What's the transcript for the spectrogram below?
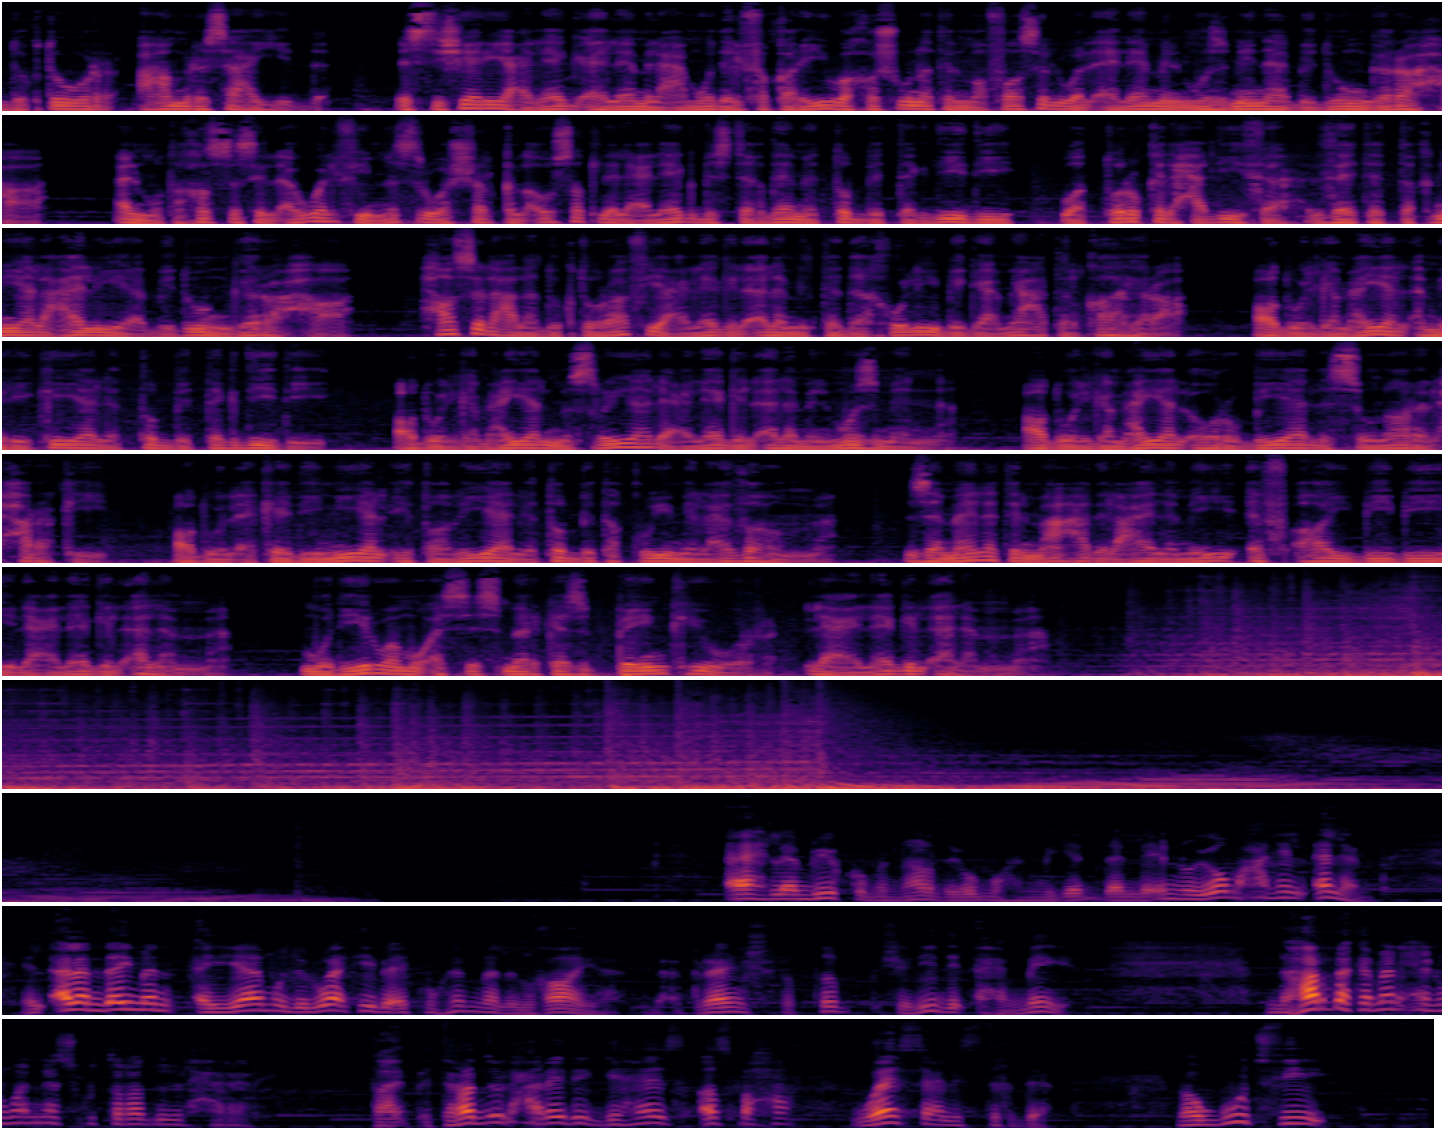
الدكتور عمرو سعيد استشاري علاج آلام العمود الفقري وخشونة المفاصل والآلام المزمنة بدون جراحة. المتخصص الأول في مصر والشرق الأوسط للعلاج باستخدام الطب التجديدي والطرق الحديثة ذات التقنية العالية بدون جراحة. حاصل على دكتوراه في علاج الألم التداخلي بجامعة القاهرة. عضو الجمعية الأمريكية للطب التجديدي. عضو الجمعية المصرية لعلاج الألم المزمن. عضو الجمعية الأوروبية للسونار الحركي. عضو الأكاديمية الإيطالية لطب تقويم العظام زمالة المعهد العالمي FIBB لعلاج الألم مدير ومؤسس مركز بين كيور لعلاج الألم. أهلا بيكم. النهارده يوم مهم جدا لأنه يوم عن الألم. الألم دايما أيامه دلوقتي بقت مهمة للغاية بقى برانش في الطب شديد الأهمية. النهارده كمان عنواننا اسمه التردد الحراري. طيب التردد الحراري جهاز أصبح واسع الاستخدام. موجود في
